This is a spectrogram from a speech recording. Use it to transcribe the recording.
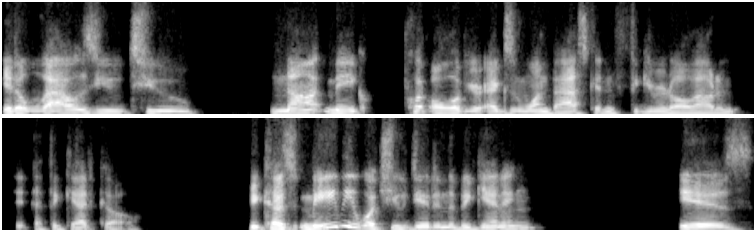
it allows you to not make put all of your eggs in one basket and figure it all out in, at the get go. Because maybe what you did in the beginning is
